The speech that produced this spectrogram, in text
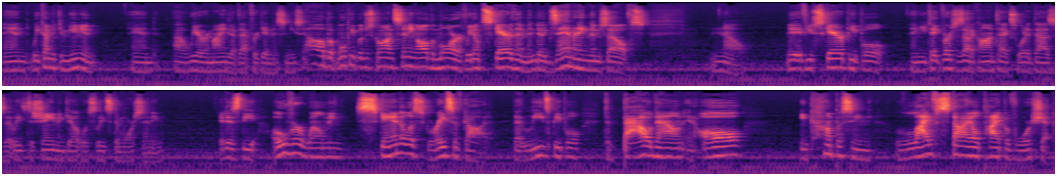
And we come to communion and uh, we are reminded of that forgiveness. And you say, Oh, but won't people just go on sinning all the more if we don't scare them into examining themselves? No. If you scare people and you take verses out of context, what it does is it leads to shame and guilt, which leads to more sinning. It is the overwhelming, scandalous grace of God that leads people to bow down in all encompassing lifestyle type of worship.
